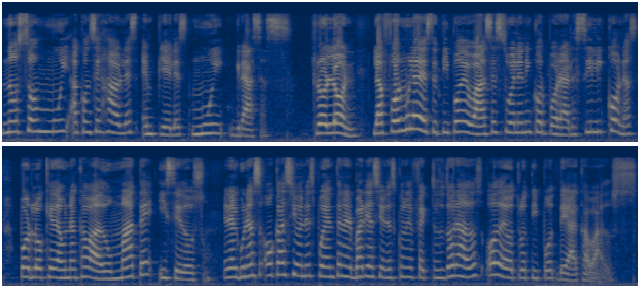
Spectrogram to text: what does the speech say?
No son muy aconsejables en pieles muy grasas. Rolón. La fórmula de este tipo de bases suelen incorporar siliconas, por lo que da un acabado mate y sedoso. En algunas ocasiones pueden tener variaciones con efectos dorados o de otro tipo de acabados.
